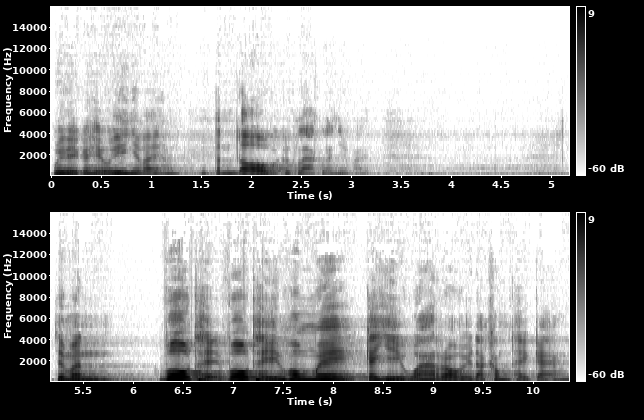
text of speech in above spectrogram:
Quý vị có hiểu ý như vậy không? Tịnh độ và cực lạc là như vậy. Cho mình vô thể, vô thủy hôn mê, cái gì qua rồi đã không thể cản.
